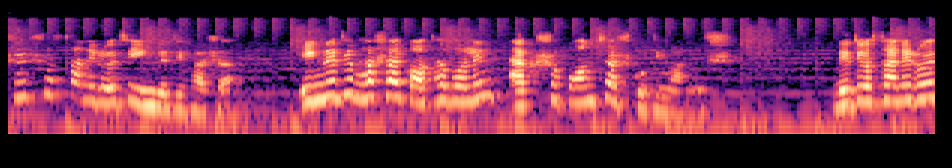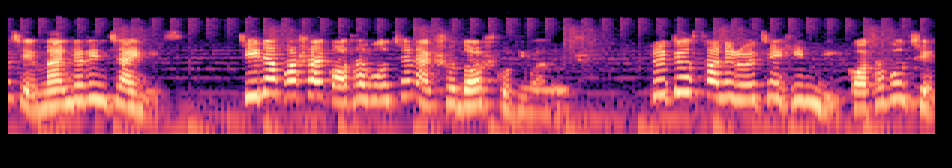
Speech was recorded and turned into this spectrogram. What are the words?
শীর্ষস্থানে রয়েছে ইংরেজি ভাষা। ইংরেজি ভাষায় কথা বলেন একশো পঞ্চাশ কোটি মানুষ। দ্বিতীয় স্থানে রয়েছে ম্যান্ডারিন চাইনিজ। চীনা ভাষায় কথা বলছেন একশো কোটি মানুষ। তৃতীয় স্থানে রয়েছে হিন্দি। কথা বলছেন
